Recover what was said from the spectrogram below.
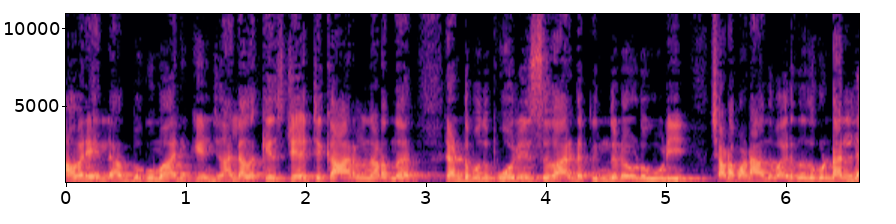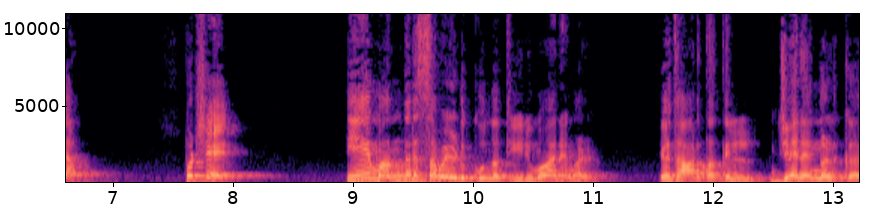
അവരെല്ലാം ബഹുമാനിക്കുകയും ചെയ്യും. അല്ലാതൊക്കെ സ്റ്റേറ്റ് കാറിൽ നടന്ന് രണ്ട് മൂന്ന് പോലീസുകാരുടെ പിന്തുണയോടുകൂടി ചടപടാന്ന് വരുന്നത് കൊണ്ടല്ല. പക്ഷേ ഈ മന്ത്രിസഭ എടുക്കുന്ന തീരുമാനങ്ങൾ യഥാർത്ഥത്തിൽ ജനങ്ങൾക്ക്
